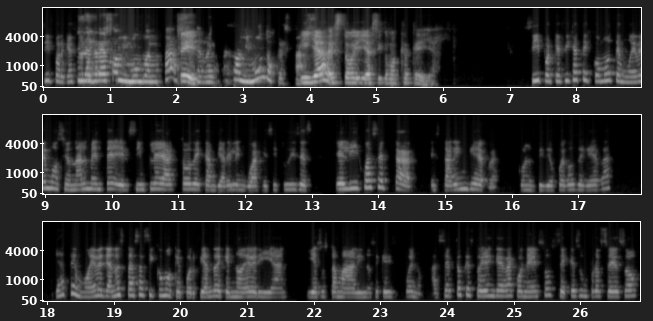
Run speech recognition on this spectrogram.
Sí, porque regreso a mi mundo en paz. Sí. regreso a mi mundo que es paz. Y ya estoy así como que aquella. Sí, porque fíjate cómo te mueve emocionalmente el simple acto de cambiar el lenguaje. Si tú dices, elijo aceptar estar en guerra con los videojuegos de guerra, ya te mueves, ya no estás así como que porfiando de que no deberían y eso está mal y no sé qué. Bueno, acepto que estoy en guerra con eso, sé que es un proceso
